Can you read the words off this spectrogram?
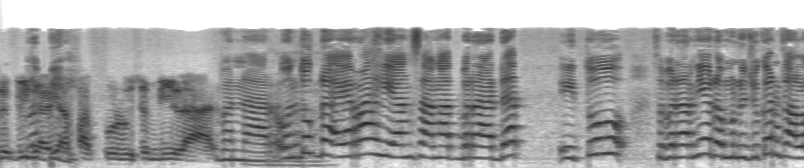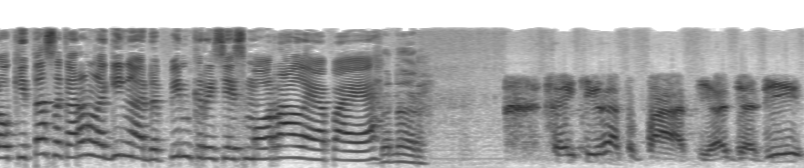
lebih, lebih. dari 49. Benar. Hmm. Untuk daerah yang sangat beradat itu sebenarnya udah menunjukkan kalau kita sekarang lagi ngadepin krisis moral ya Pak ya. Benar. Saya kira tepat ya. Jadi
